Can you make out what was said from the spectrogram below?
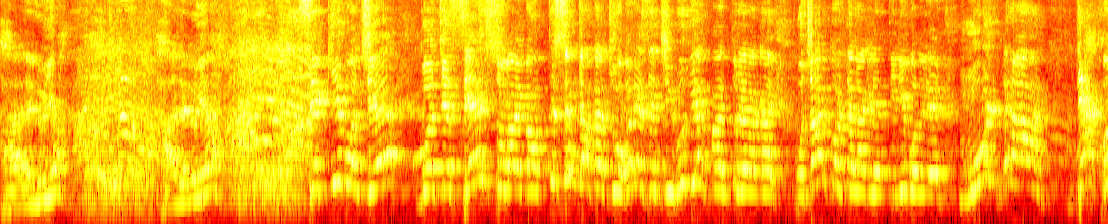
হালেলুয়া। হালেলুয়া। সে কি বলছে? বলছে সেই সময় দাতা যোহন এসে জিহুদিয়ার এলাকায় প্রচার করতে লাগলেন তিনি বললেন, মন ফেরান। দেখো,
